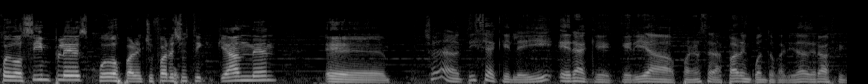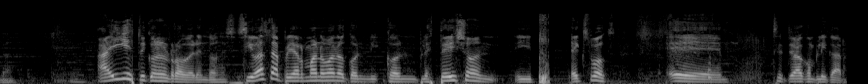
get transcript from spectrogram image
Juegos simples, juegos para enchufar el joystick que anden. Eh, Yo la noticia que leí era que quería ponerse a la par en cuanto a calidad gráfica. Ahí estoy con el Robert, entonces. Si vas a pelear mano a mano con, con PlayStation y pff, Xbox, eh, se te va a complicar.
